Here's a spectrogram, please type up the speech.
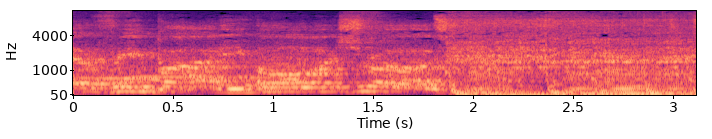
everybody on drugs.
